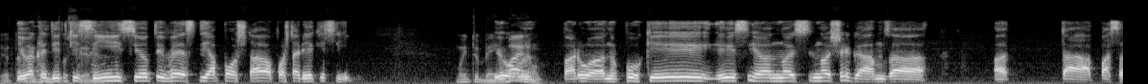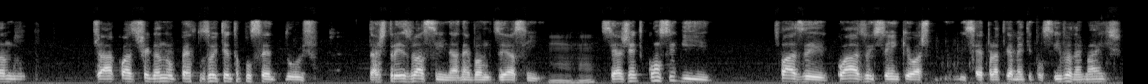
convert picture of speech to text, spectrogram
Eu, eu acredito que sim. Né? Se eu tivesse de apostar, eu apostaria que sim. Muito bem. Eu, Byron. Para o ano, porque esse ano nós, se nós chegarmos a estar tá passando, já quase chegando perto dos 80% dos, das três vacinas, né, vamos dizer assim. Uhum. Se a gente conseguir fazer quase os 100, que eu acho isso é praticamente impossível, né, mas,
